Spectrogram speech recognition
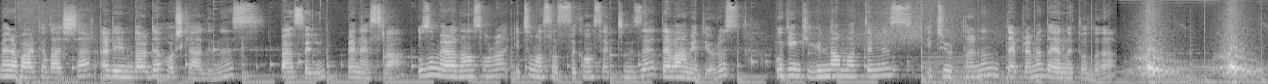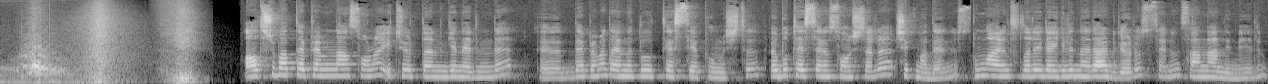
Merhaba arkadaşlar, Ara24'e hoş geldiniz. Ben Selin. Ben Esra. Uzun bir aradan sonra İTÜ Masası konseptimize devam ediyoruz. Bugünkü gündem maddemiz İTÜ yurtlarının depreme dayanıklılığı. 6 Şubat depreminden sonra İTÜ yurtlarının genelinde depreme dayanıklılık testi yapılmıştı ve bu testlerin sonuçları çıkmadı henüz. Bunun ayrıntılarıyla ilgili neler biliyoruz? Senin senden dinleyelim.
